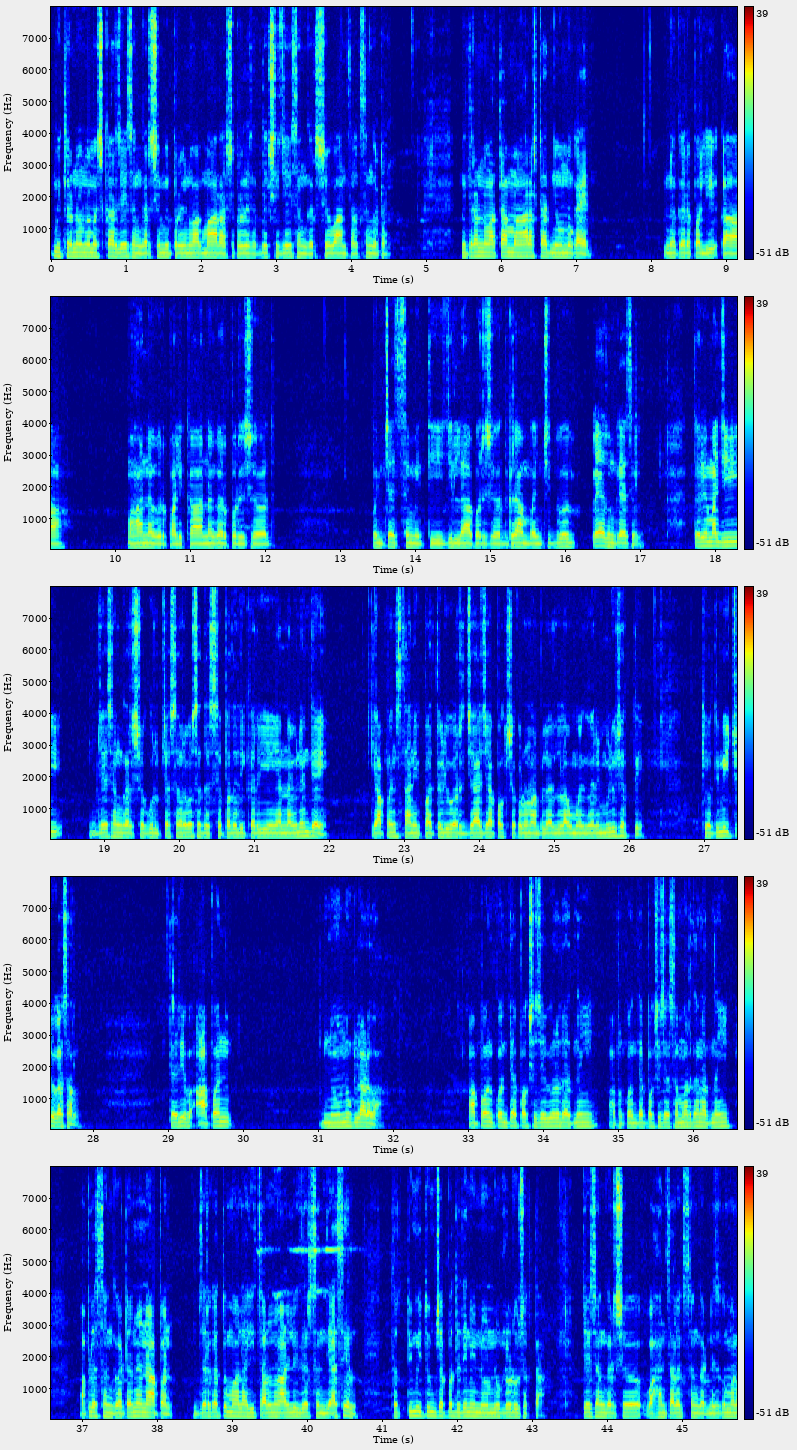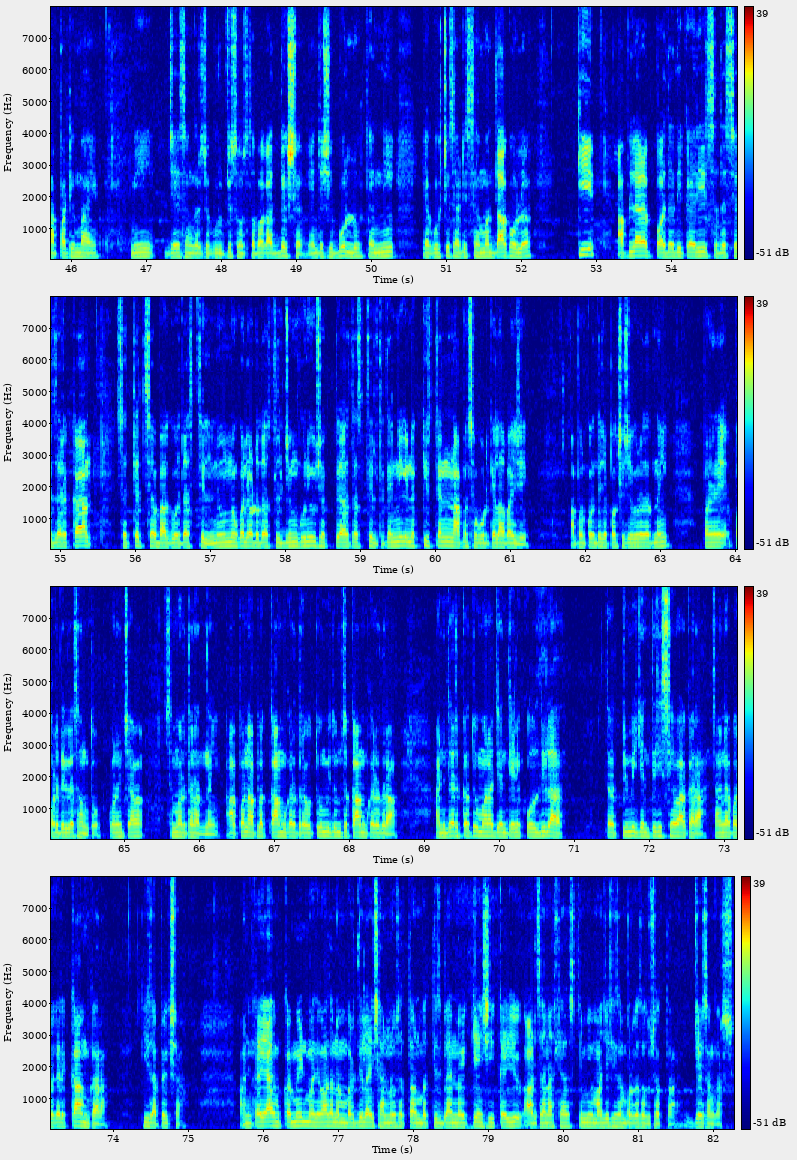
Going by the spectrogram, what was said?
मित्रांनो नमस्कार. जय संघर्ष. मी प्रवीण वाघ महाराष्ट्र प्रदेश अध्यक्ष. जय संघर्ष वाहनचालक संघटन. मित्रांनो आता महाराष्ट्रात निवडणूक आहेत. नगरपालिका महानगरपालिका नगर परिषद पंचायत समिती जिल्हा परिषद ग्रामपंचायत व काही अजून काय असेल. तरी माझी जय संघर्ष ग्रुपच्या सर्व सदस्य पदाधिकारी यांना विनंती आहे की आपण स्थानिक पातळीवर ज्या ज्या पक्षाकडून आपल्याला उमेदवारी मिळू शकते किंवा तुम्ही इच्छुक असाल तरी आपण निवडणूक लढवा. आपण कोणत्या पक्षाच्या विरोधात नाही आपण कोणत्या पक्षाच्या समर्थनात नाही आपलं संघटनेनं आपण. जर का तुम्हाला ही चालून आलेली जर संधी असेल तर तुम्ही तुमच्या पद्धतीने निवडणूक लढवू शकता. जय संघर्ष वाहन चालक संघटनेचा तुम्हाला पाठिंबा आहे. मी जय संघर्ष ग्रुपचे संस्थापक अध्यक्ष यांच्याशी बोललो. त्यांनी या गोष्टीसाठी सहमत दाखवलं. की आपल्या पदाधिकारी सदस्य जर का सत्यात सहभागी होत असतील निवडणुका लढवत असतील जिंकून येऊ शकते असतील तर त्यांनी नक्कीच त्यांना आपण सपोर्ट केला पाहिजे. आपण कोणत्याच्या पक्षाच्या विरोधात नाही पण परत एकदा सांगतो कोणाच्या समर्थनात नाही. आपण आपलं काम करत राहू तुम्ही तुमचं काम करत राहा. आणि जर का तुम्हाला जनतेने कौल दिला तर तुम्ही जनतेची सेवा करा चांगल्या प्रकारे काम करा हीच अपेक्षा. आणि काही या कमेंटमध्ये माझा नंबर दिला आहे शहाण्णव सत्तावन्न बत्तीस ब्याण्णव एक्क्याऐंशी काही अडचण असल्यास तुम्ही माझ्याशी संपर्क साधू शकता. जय संघर्ष.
